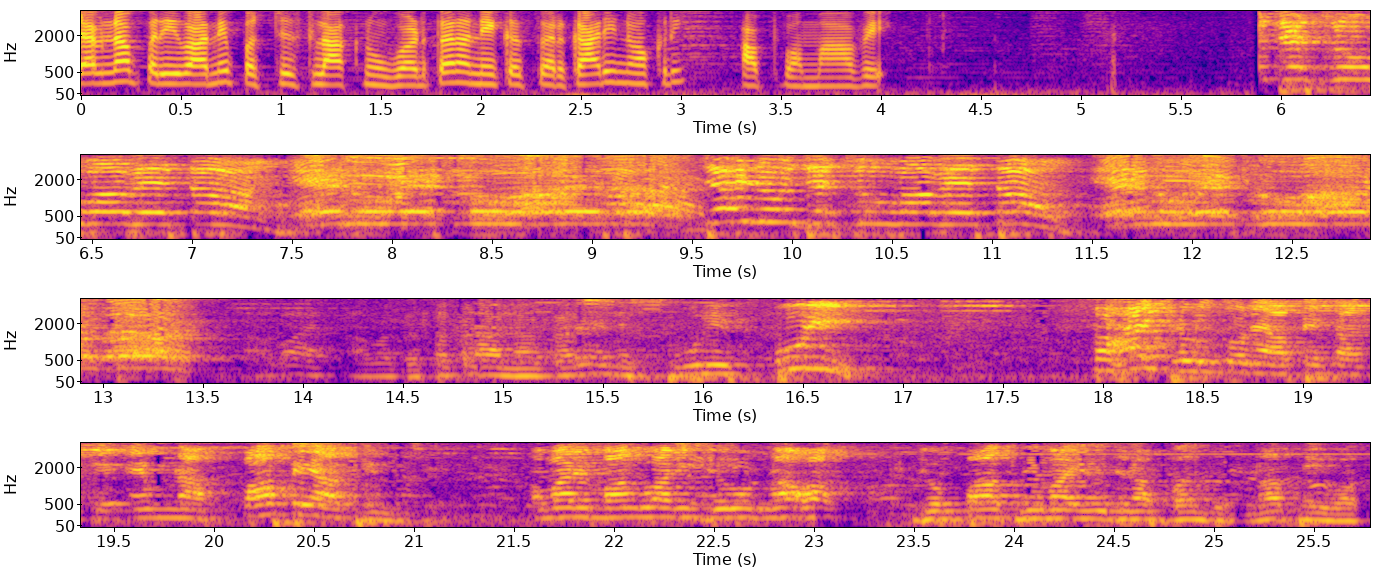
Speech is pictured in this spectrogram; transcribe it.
તેમના પરિવારને પચીસ લાખનું વળતર અને એક સરકારી નોકરી આપવામાં આવે. જેટલું વાવેતર એનું એટલું વાવેતર. જેનું જેટલું વાવેતર. એનું એટલું વાવેતર. આવા આવા ગતકડા ન કરે અને પૂરેપૂરી સહાય ખેડૂતોને આપે કારણ કે એમના પાપે આ થયું છે. અમારે માંગવાની જરૂર ના હોત જો પાક વીમા યોજના બંધ ન થઈ હોત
